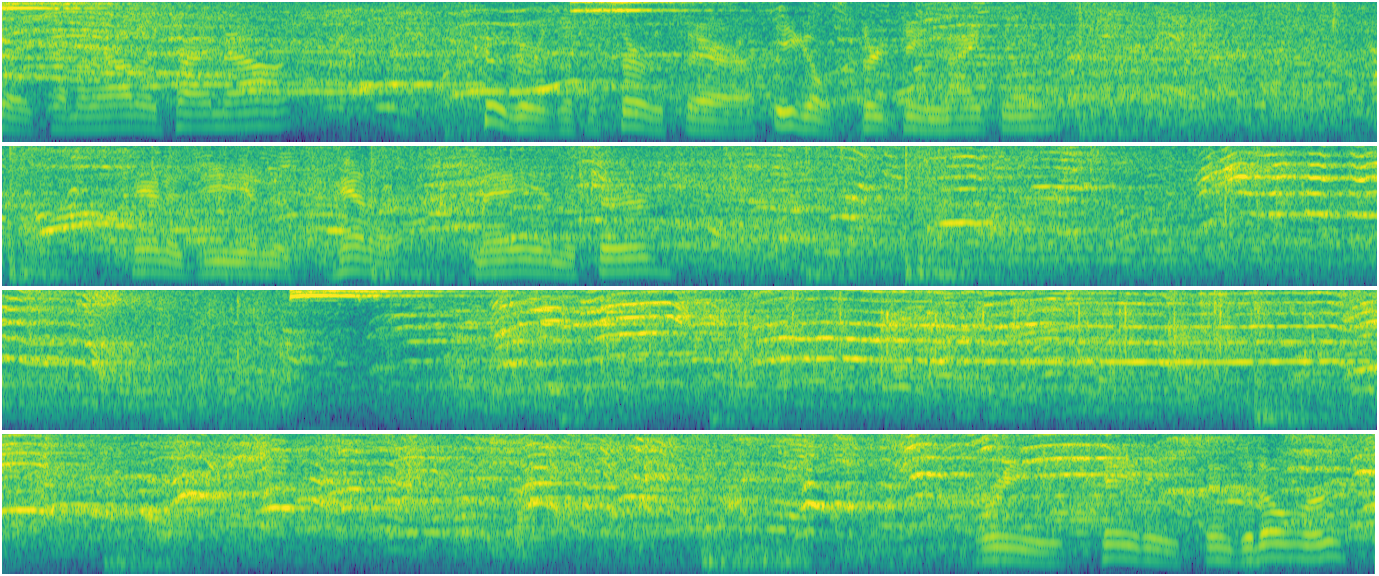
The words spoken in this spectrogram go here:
Okay, coming out of the timeout. Cougars with the service error. Eagles 13-19. Hannah G and the Hannah May in the serve. Katie sends it over.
